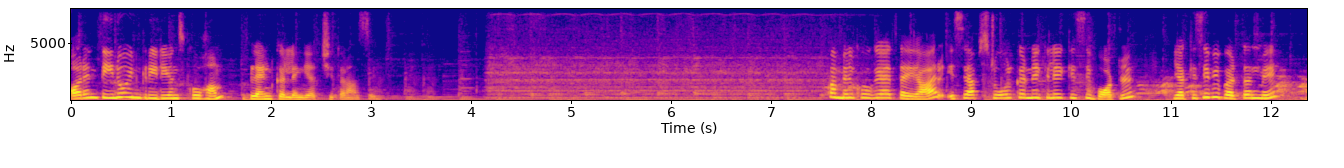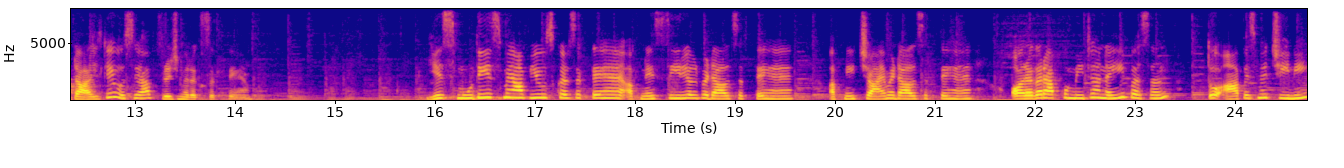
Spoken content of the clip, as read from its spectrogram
और इन तीनों इंग्रेडिएंट्स को हम ब्लेंड कर लेंगे अच्छी तरह से। का मिल्क हो गया है तैयार। इसे आप स्टोर करने के लिए किसी बॉटल या किसी भी बर्तन में डाल के उसे आप फ्रिज में रख सकते हैं। ये स्मूदीज में आप यूज़ कर सकते हैं, अपने सीरियल पे डाल सकते हैं, अपनी चाय में डाल सकते हैं। और अगर आपको मीठा नहीं पसंद तो आप इसमें चीनी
